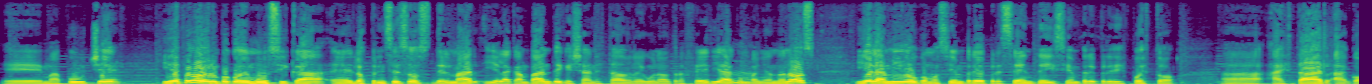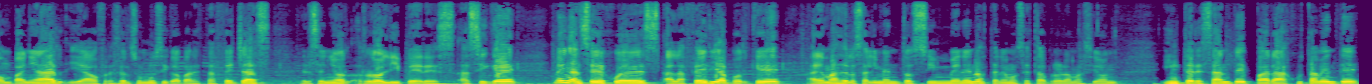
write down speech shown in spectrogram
eh, mapuche. Y después va a haber un poco de música, eh, Los Princesos del Mar y el Acampante, que ya han estado en alguna otra feria acompañándonos. Y el amigo, como siempre, presente y siempre predispuesto a, a estar, a acompañar y a ofrecer su música para estas fechas, el señor Roli Pérez. Así que vénganse el jueves a la feria porque además de los alimentos sin venenos tenemos esta programación interesante para justamente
